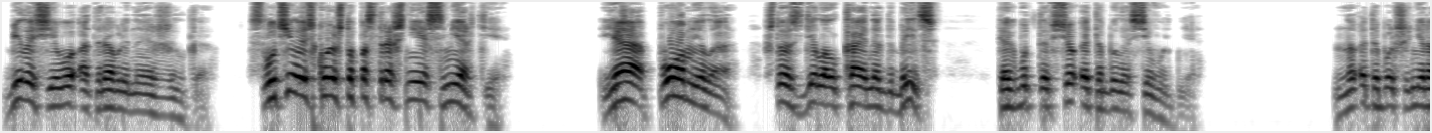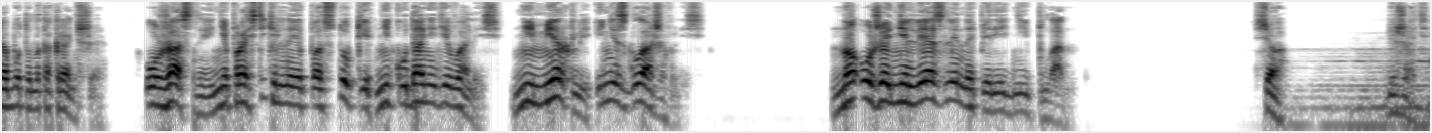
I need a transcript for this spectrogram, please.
билась его отравленная жилка. Случилось кое-что пострашнее смерти. Я помнила, что сделал Кайнет Бриц, как будто все это было сегодня. Но это больше не работало, как раньше. Ужасные, непростительные поступки никуда не девались, не меркли и не сглаживались, но уже не лезли на передний план. Все, бежать,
